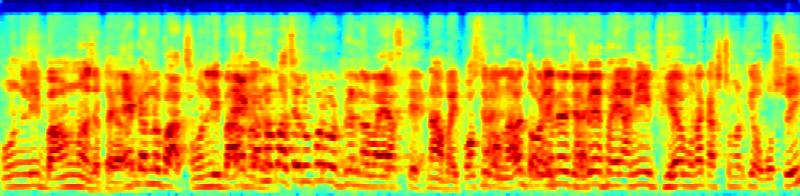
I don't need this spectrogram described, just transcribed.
অনলি বাউন্ন হাজার টাকা একান্ন পাঁচ। অনলি বাউন্ন একান্ন পাঁচের উপরে উঠবেন না ভাই আজকে। না ভাই পসিবল না। হ্যাঁ, তবে করে নেওয়া যায়। তবে ভাই আমি ফিরাবো না কাস্টমারকে অবশ্যই।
